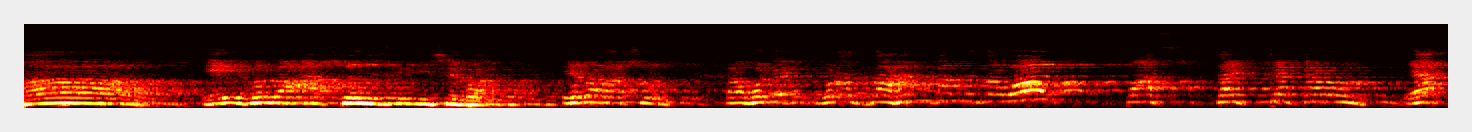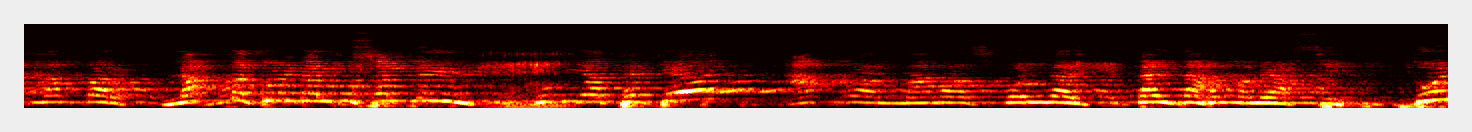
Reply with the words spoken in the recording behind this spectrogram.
হ্যাঁ এই হলো আসল জিনিস এবার। এবার আসুন তাহলে ওরা জাহান্নামে যাওয়ার পাঁচ চারটা কারণ। এক নাম্বার লাম্বা তুমিনাল মুসাল্লিন দুনিয়া থেকে আমরা নামাজ পড়ি নাই তাই জাহান্নামে আসছি। দুই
